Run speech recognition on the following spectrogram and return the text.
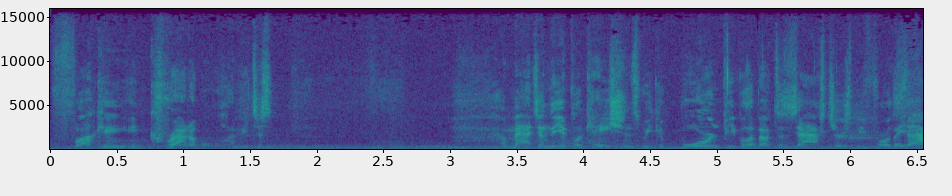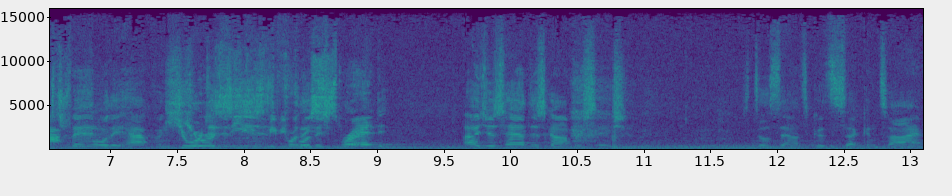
Fucking incredible. I mean, just imagine the implications. We could warn people about disasters before they Disasters happen. before they happen, Cure, cure diseases, diseases before, before they they spread. I just had this conversation. Still sounds good second time.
